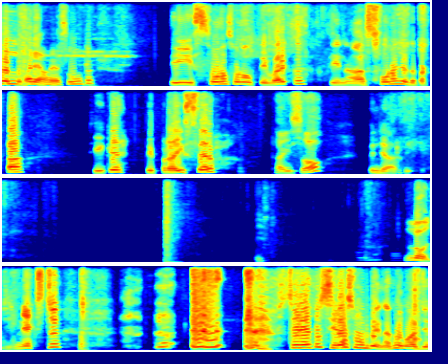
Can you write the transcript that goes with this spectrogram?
ਫੁੱਲ ਭਰਿਆ ਹੋਇਆ ਸੂਟ। ਤੇ ਸੋਹਣਾ ਸੋਹਣਾ ਉੱਤੇ ਵਰਕ ਤੇ ਨਾਲ ਸੋਹਣਾ ਜਿਹਾ ਦੁਪੱਟਾ, ਠੀਕ ਹੈ, ਤੇ ਪ੍ਰਾਈਸ ਸਿਰਫ 250 ਰੁਪਏ। ਲੋ ਜੀ ਨੈਕਸਟ ਸਿਰੇ ਤੋਂ ਸਿਰਾ ਸੂਟ ਦੇਣਾ ਤੁਹਾਨੂੰ ਅੱਜ।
